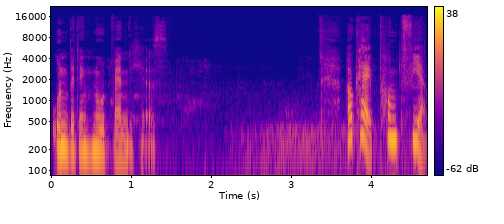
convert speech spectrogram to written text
unbedingt notwendig ist. Okay, Punkt 4.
